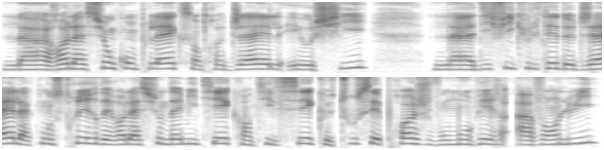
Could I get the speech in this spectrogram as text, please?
la relation complexe entre Jael et Oshi, la difficulté de Jael à construire des relations d'amitié quand il sait que tous ses proches vont mourir avant lui,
